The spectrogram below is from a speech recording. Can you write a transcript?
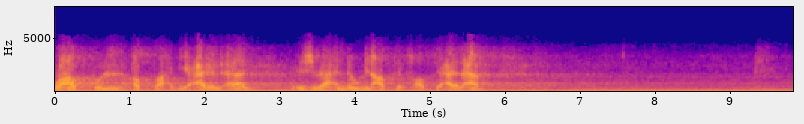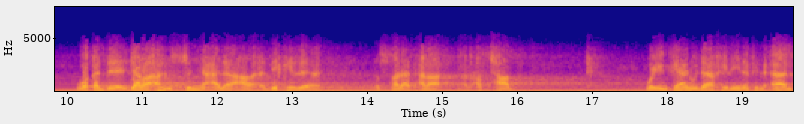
وعطف الصحب على الآل يشبه أنه من عطف الخاص على العام. وقد جرى أهل السنة على ذكر الصلاة على الأصحاب. وإن كانوا داخلين في الآل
